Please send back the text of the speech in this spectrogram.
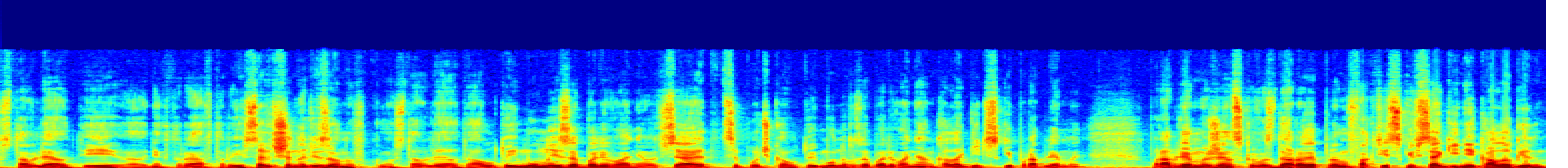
вставляют и а, некоторые авторы, и совершенно резонов вставляют аутоиммунные заболевания, вот вся эта цепочка аутоиммунных заболеваний, онкологические проблемы, проблемы женского здоровья, прям фактически вся гинекология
